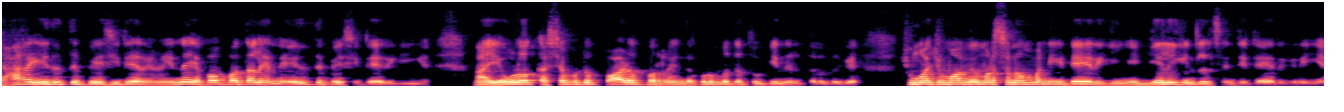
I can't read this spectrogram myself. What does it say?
யாரை எதிர்த்து பேசிட்டே இருக்காங்க? என்ன எப்போ பார்த்தாலும் என்னை எதிர்த்து பேசிட்டே இருக்கீங்க. நான் எவ்வளோ கஷ்டப்பட்டு பாடுபடுறேன் இந்த குடும்பத்தை தூக்கி நிறுத்துறதுக்கு? சும்மா சும்மா விமர்சனம் பண்ணிக்கிட்டே இருக்கீங்க கேலி கிண்டல் செஞ்சுட்டே இருக்கிறீங்க.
